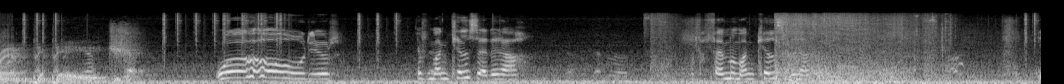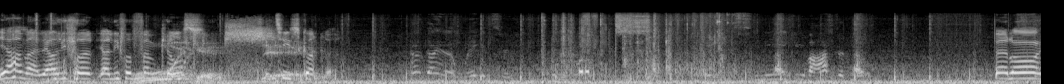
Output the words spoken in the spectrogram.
Rampage. Wow, dude. Jeg får mange kills af det her. Jeg får noget. Jeg får fandme mange kills det her. Ja, mand, jeg har lige fået, jeg har lige fået 5 kills Wicked i 10 sick. sekunder. Hør dig, der er wicked til. Sneaky bastard. mand. Better.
